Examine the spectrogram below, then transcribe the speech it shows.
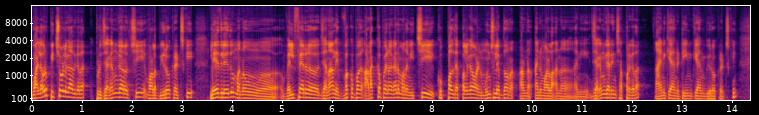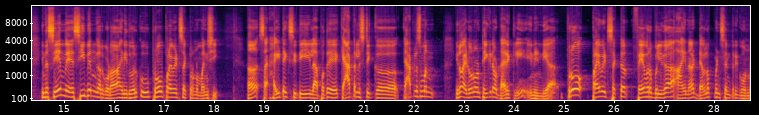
వాళ్ళు ఎవరు పిచ్చోళ్ళు కాదు కదా. ఇప్పుడు జగన్ గారు వచ్చి వాళ్ళ బ్యూరోక్రాట్స్కి లేదు లేదు మనం వెల్ఫేర్ జనాలు ఇవ్వకపోయి అడక్కపోయినా కానీ మనం ఇచ్చి కుప్పలు తెప్పలుగా వాళ్ళని ముంచులేపుదాం అన్న అని వాళ్ళ అన్న అని జగన్ గారిని చెప్పరు కదా. ఆయనకి ఆయన టీంకి ఆయన బ్యూరోక్రాట్స్కి in the same way CBN garu కూడా ఆయన ఇదివరకు ప్రో ప్రైవేట్ సెక్టర్ ఉన్న మనిషి. హైటెక్ సిటీ లేకపోతే క్యాపిటలిస్టిక్ క్యాపిటలిజం అని you know I don't want take it out directly in India pro private sector ఫేవరబుల్గా ఆయన డెవలప్మెంట్ సెంటర్గా ఉన్న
